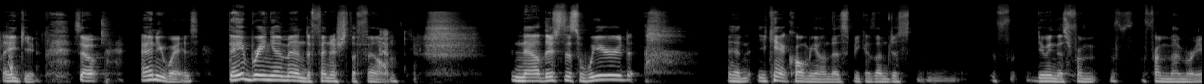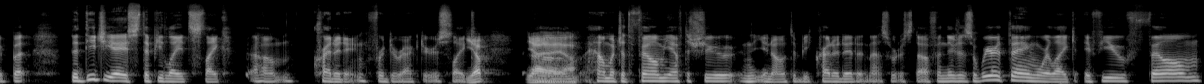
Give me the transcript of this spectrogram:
Thank you. So, anyways, they bring him in to finish the film. Now, there's this weird, and you can't quote me on this because I'm just f- doing this from f- from memory. But the DGA stipulates like um, crediting for directors, like Yep. Yeah, yeah, yeah. um, how much of the film you have to shoot and you know to be credited and that sort of stuff and there's this weird thing where like if you film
